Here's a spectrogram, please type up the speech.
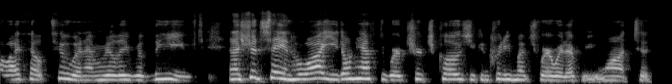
how I felt too. And I'm really relieved. And I should say in Hawaii, you don't have to wear church clothes. You can pretty much wear whatever you want to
